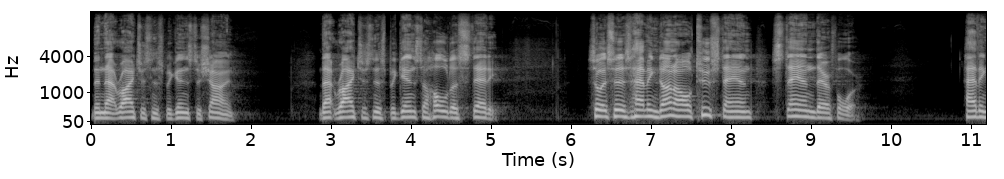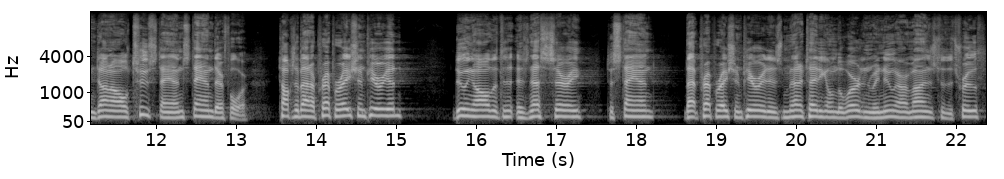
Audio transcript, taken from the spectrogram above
then that righteousness begins to shine. That righteousness begins to hold us steady. So it says, having done all to stand, stand therefore. Having done all to stand, stand therefore. Talks about a preparation period, doing all that is necessary to stand, that preparation period is meditating on the word and renewing our minds to the truth.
